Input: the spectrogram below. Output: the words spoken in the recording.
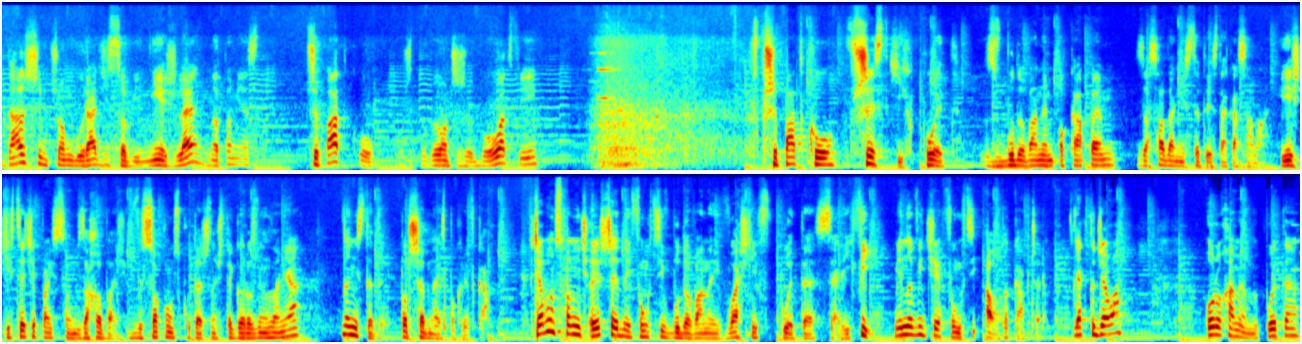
w dalszym ciągu radzi sobie nieźle, natomiast w przypadku, może to wyłączę, żeby było łatwiej, w przypadku wszystkich płyt z wbudowanym okapem zasada niestety jest taka sama. Jeśli chcecie Państwo zachować wysoką skuteczność tego rozwiązania, no niestety potrzebna jest pokrywka. Chciałbym wspomnieć o jeszcze jednej funkcji wbudowanej właśnie w płytę serii FIT, mianowicie funkcji Auto Capture. Jak to działa? Uruchamiamy płytę,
